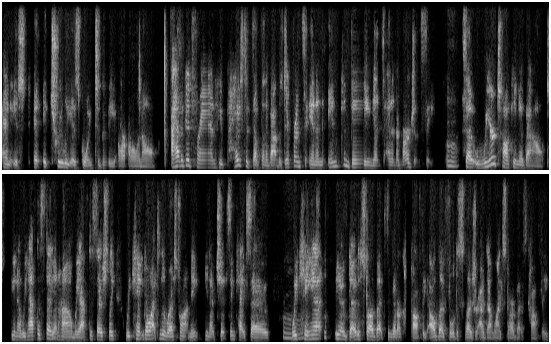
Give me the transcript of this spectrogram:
and is it, it, truly is going to be our all in all. I have a good friend who posted something about the difference in an inconvenience and an emergency. Mhm. So we're talking about, you know, we have to stay at home. We have to socially, we can't go out to the restaurant and eat, you know, chips and queso. We Mhm. can't, you know, go to Starbucks and get our coffee. Although, full disclosure, I don't like Starbucks coffee.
